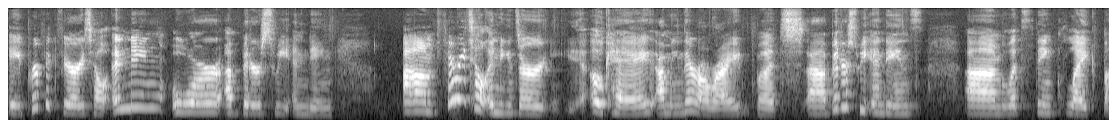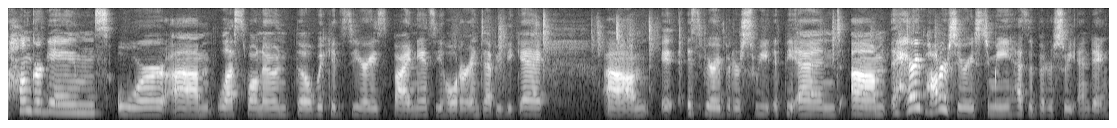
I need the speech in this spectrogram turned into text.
a perfect fairy tale ending or a bittersweet ending. Um, fairy tale endings are okay. I mean, they're alright, but uh, bittersweet endings, um, let's think like The Hunger Games or um, less well-known The Wicked series by Nancy Holder and Debbie Viguié. Um, it, it's very bittersweet at the end. Um, the Harry Potter series to me has a bittersweet ending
